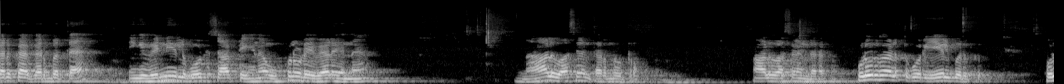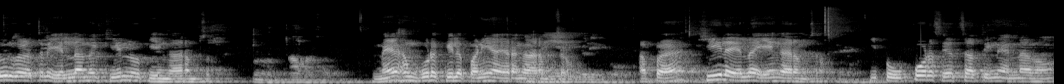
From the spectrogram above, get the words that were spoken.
கருக்கா கர்ப்பத்தை நீங்கள் வெந்நீரில் போட்டு சாப்பிட்டீங்கன்னா உப்பினுடைய வேலை என்ன? நாலு வாசலையும் திறந்து விட்டுரும். நாலு வாசலையும் திறக்கும். குளிர்காலத்துக்கு ஒரு இயல்பு இருக்குது குளிர்காலத்தில் எல்லாமே கீழ் நோக்கி இயங்க ஆரம்பிச்சிடும் மேகம் கூட கீழே பனியாக இறங்க ஆரம்பிச்சிடும் அப்போ கீழே எல்லாம் இயங்க ஆரம்பிச்சிடும் இப்போ உப்போட சேர்த்து சாப்பிட்டிங்கன்னா என்ன ஆகும்?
